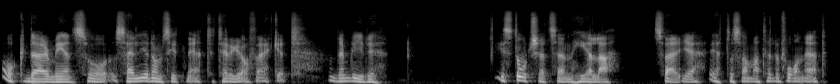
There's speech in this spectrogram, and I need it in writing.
Och därmed så säljer de sitt nät till Telegrafverket. Det blir det i stort sett sen hela Sverige ett och samma telefonnät.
